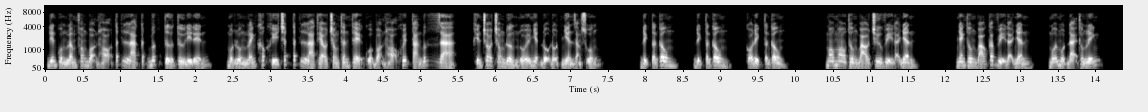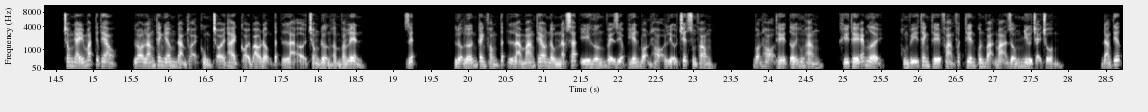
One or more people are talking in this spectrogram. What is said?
điên cuồng lâm phong bọn họ tất là cất bước từ từ đi đến, một luồng lãnh khốc khí chất tất là theo trong thân thể của bọn họ khuyết tán bước ra, khiến cho trong đường nối nhiệt độ đột nhiên giảm xuống. Địch tấn công, địch tấn công, có địch tấn công. Mau mau thông báo chư vị đại nhân. Nhanh thông báo các vị đại nhân, mỗi một đại thống lĩnh trong nháy mắt tiếp theo, lo lắng thanh âm đàm thoại cùng chói thai còi báo động tất là ở trong đường hầm vang lên. Giết! Lượng lớn canh phòng tất là mang theo nồng nặc sát ý hướng về diệp hiên bọn họ liều chết xung phong. Bọn họ thế tới hung hăng, khí thế ép người, hùng vĩ thanh thế phảng phất thiên quân vạn mã giống như chạy trộm đáng tiếc,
